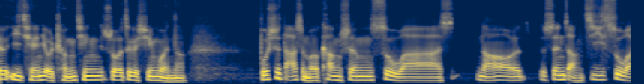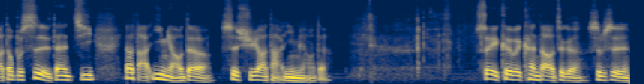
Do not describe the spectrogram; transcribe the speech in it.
就以前有澄清说这个新闻呢，不是打什么抗生素啊，然后生长激素啊，都不是。但是鸡要打疫苗的，是需要打疫苗的。所以各位看到这个，是不是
